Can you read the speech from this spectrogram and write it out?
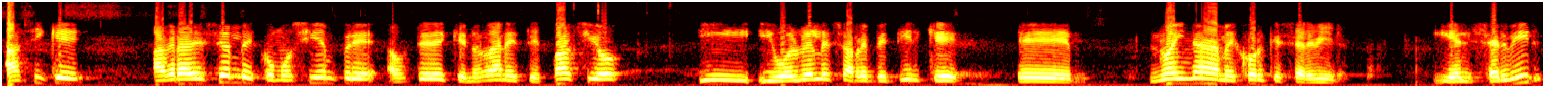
Así que agradecerles como siempre a ustedes que nos dan este espacio y, volverles a repetir que eh, no hay nada mejor que servir. Y el servir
